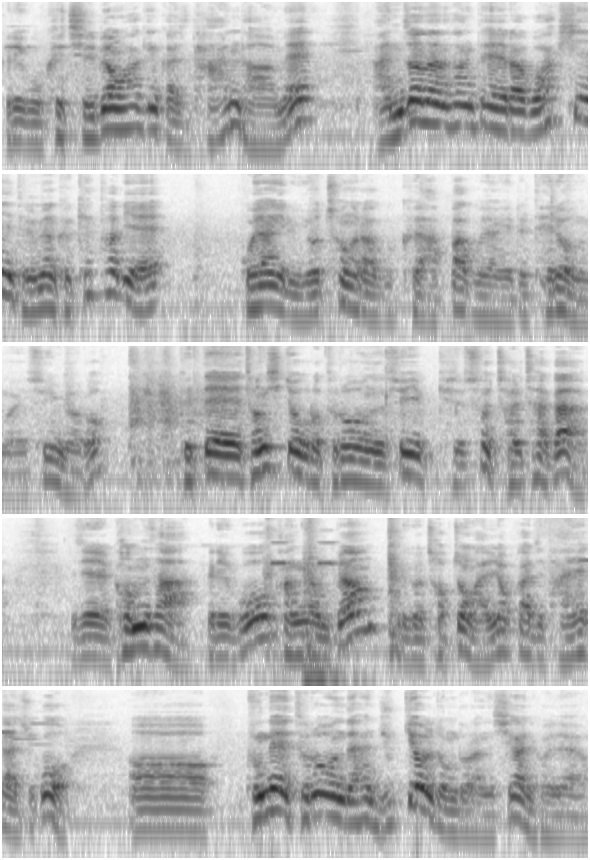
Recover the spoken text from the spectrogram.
그리고 그 질병 확인까지 다 한 다음에 안전한 상태라고 확신이 들면 그 캐터리에 고양이를 요청을 하고 그 아빠 고양이를 데려오는 거예요 수입료로. 그때 정식적으로 들어오는 수입 수 절차가 이제 검사 그리고 광견병 그리고 접종 완료까지 다 해가지고 어 국내에 들어오는데 한 6개월 정도라는 시간이 걸려요.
